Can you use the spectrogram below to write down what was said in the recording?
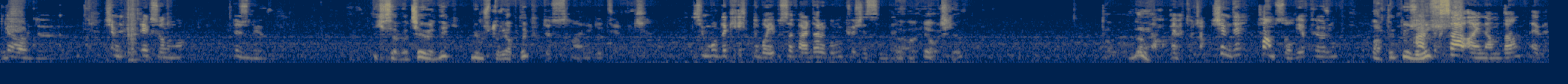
Gördüm. Şimdi direksiyonumu düzlüyorum. İki sefer çevirdik. Bir buçuk tur yaptık. Düz hale getirdik. Şimdi buradaki ilk Dubai bu sefer de arabamın köşesinde. Ha, Yavaş gel. Tamam değil mi? Tamam evet hocam. Şimdi tam sol yapıyorum. Artık gözümüz Artık sağ aynamdan evet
